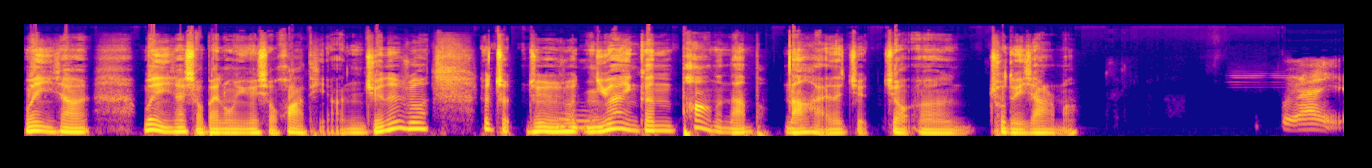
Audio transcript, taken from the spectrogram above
问一下，问一下小白龙一个小话题啊，你觉得说，就这就是说，你愿意跟胖的男男孩子就交嗯处对象吗？不愿意。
